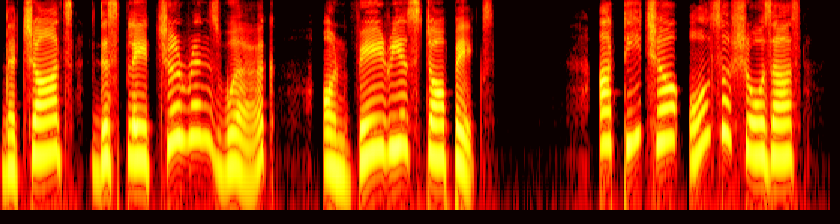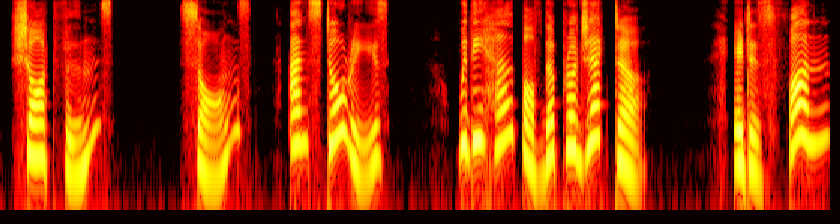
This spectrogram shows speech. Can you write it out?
The charts display children's work on various topics. Our teacher also shows us short films, songs, and stories with the help of the projector. It is fun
